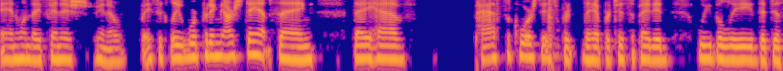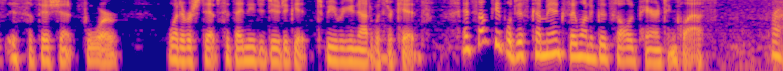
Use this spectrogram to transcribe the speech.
And when they finish, you know, basically we're putting our stamp saying they have passed the course, they have participated. We believe that this is sufficient for whatever steps that they need to do to get to be reunited with their kids. And some people just come in because they want a good, solid parenting class. Right.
